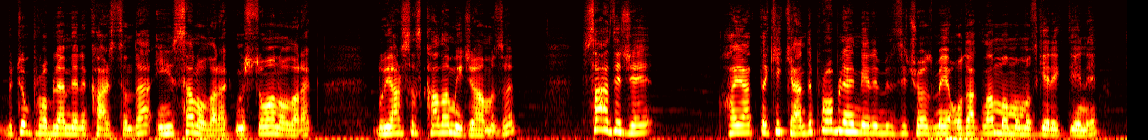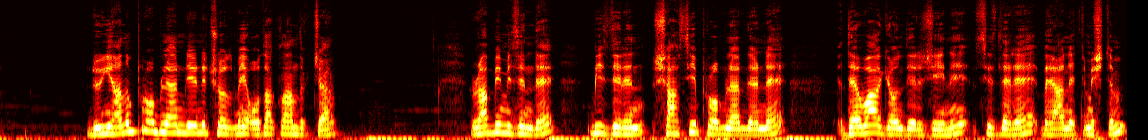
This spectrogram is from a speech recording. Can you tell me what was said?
bütün problemlerin karşısında insan olarak, Müslüman olarak duyarsız kalamayacağımızı, sadece hayattaki kendi problemlerimizi çözmeye odaklanmamamız gerektiğini, dünyanın problemlerini çözmeye odaklandıkça Rabbimizin de bizlerin şahsi problemlerine deva göndereceğini sizlere beyan etmiştim.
